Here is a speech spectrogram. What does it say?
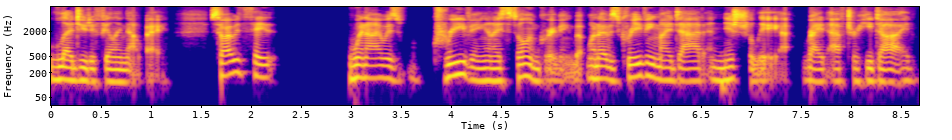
led you to feeling that way. So I would say when I was grieving, and I still am grieving, but when I was grieving my dad initially, right after he died,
